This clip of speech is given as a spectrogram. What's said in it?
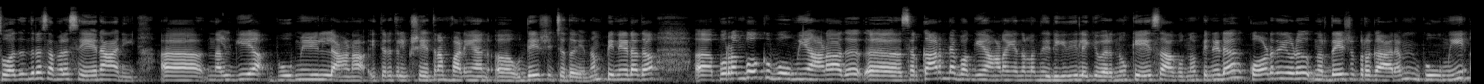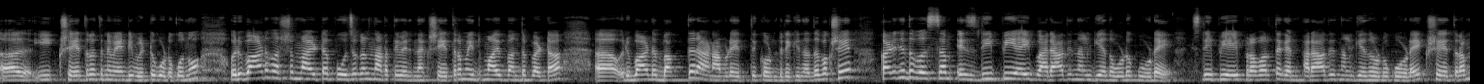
സ്വാതന്ത്ര്യ സമര സേനാനി നൽകിയ ഭൂമിയിലാണ് ഇത്തരത്തിൽ ക്ഷേത്രം പണിയാൻ ഉദ്ദേശിച്ചത് എന്നും. പിന്നീട് അത് പുറമ്പോക്ക് ഭൂമിയാണ് അത് സർക്കാരിന്റെ വകയാണ് എന്നുള്ള രീതിയിലേക്ക് വരുന്നു കേസാകുന്നു. പിന്നീട് കോടതിയുടെ നിർദ്ദേശപ്രകാരം ഭൂമി ഈ ക്ഷേത്രത്തിന് വേണ്ടി വിട്ടുകൊടുക്കുന്നു. ഒരുപാട് വർഷമായിട്ട് പൂജകൾ നടത്തി വരുന്ന ക്ഷേത്രം ഇതുമായി ബന്ധപ്പെട്ട് ഒരുപാട് ഭക്തരാണ് അവിടെ എത്തിക്കൊണ്ടിരിക്കുന്നത് പക്ഷേ കഴിഞ്ഞ ദിവസം എസ് ഡി പി ഐ പരാതി നൽകിയതോടുകൂടെ എസ് ഡി പി ഐ പ്രവർത്തകൻ പരാതി നൽകിയതോടുകൂടെ ക്ഷേത്രം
